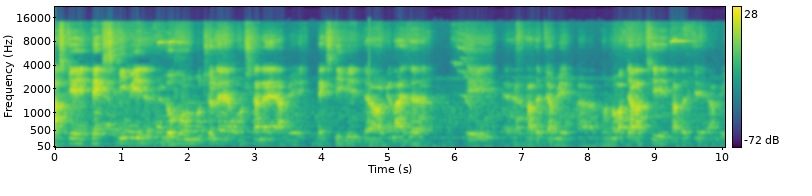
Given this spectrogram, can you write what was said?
আজকে টেক্স টিভির লোগো উন্মোচনে অনুষ্ঠানে আমি টেক্স টিভির যারা অর্গানাইজার এই তাদেরকে আমি ধন্যবাদ জানাচ্ছি। তাদেরকে আমি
